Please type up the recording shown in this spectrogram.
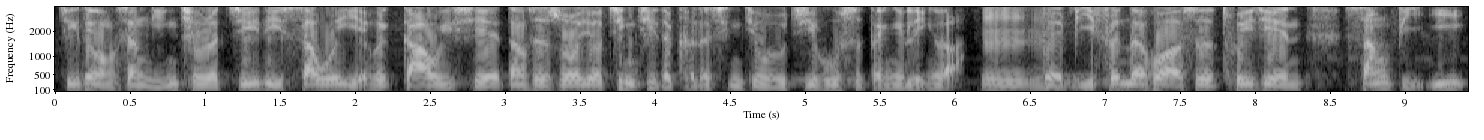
今天晚上赢球的几率稍微也会高一些，但是说要晋级的可能性就几乎是等于零了。嗯嗯，对比分的话是推荐三比一、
